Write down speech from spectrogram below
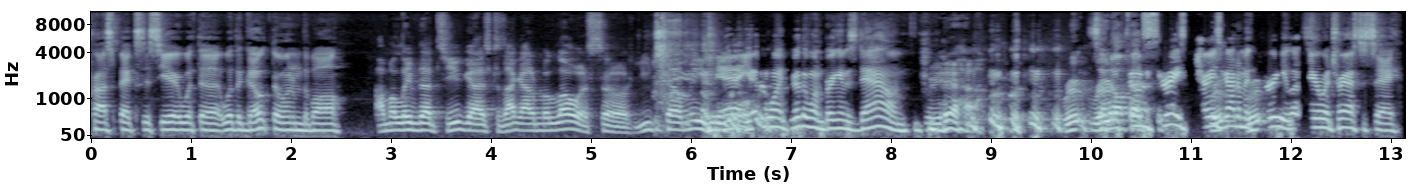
prospects this year with the with the goat throwing him the ball? I'm gonna leave that to you guys because I got him the lowest. So you tell me. Yeah, you're the one. You're the one bringing us down. yeah. Ru- So Rudolph let's go to Trey. Trey's got him at Ru- three. Let's hear what Trey has to say.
